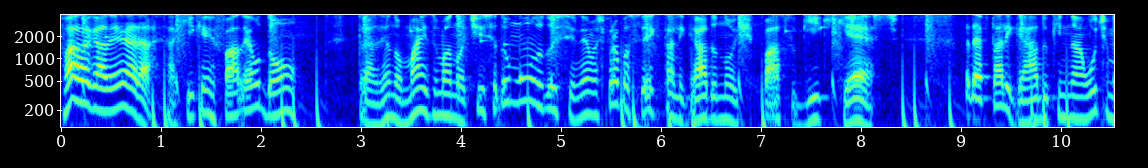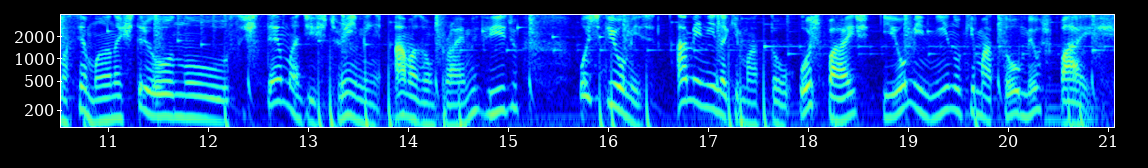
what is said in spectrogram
Fala galera, aqui quem fala é o Dom, trazendo mais uma notícia do mundo dos cinemas para você que está ligado no Espaço Geekcast. Você deve estar ligado que na última semana estreou no sistema de streaming Amazon Prime Video os filmes A Menina que Matou os Pais e O Menino que Matou Meus Pais,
